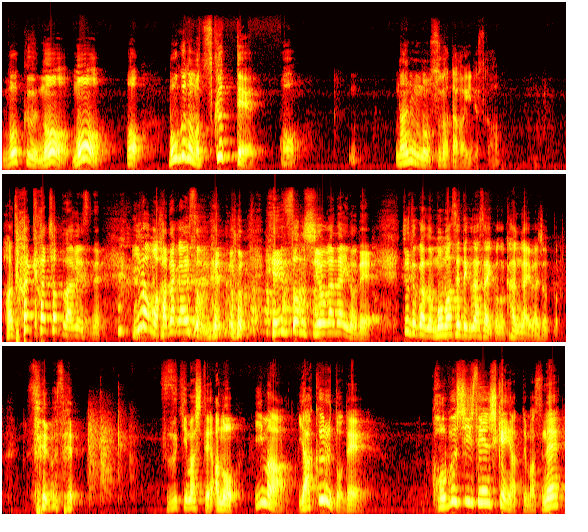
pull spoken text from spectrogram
僕のもお僕のも作ってお何の姿がいいですか？裸ちょっとダメですね。今も裸ですもんね。変装のしようがないので。ちょっとこの揉ませてください。この考えはちょっと。すいません。続きましてあの今ヤクルトで拳選手権やってますね。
